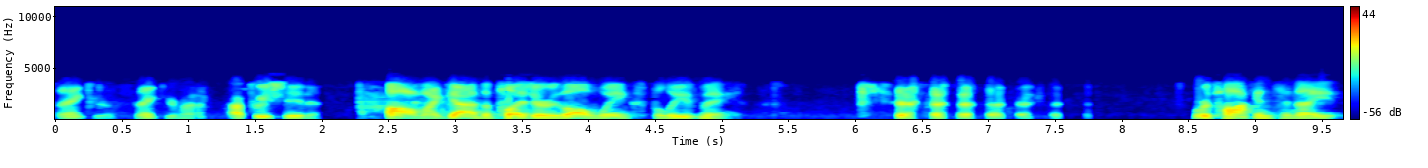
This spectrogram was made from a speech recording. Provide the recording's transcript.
Thank you. Thank you, man. I appreciate it. Oh my god, the pleasure is all winks, believe me. We're talking tonight,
